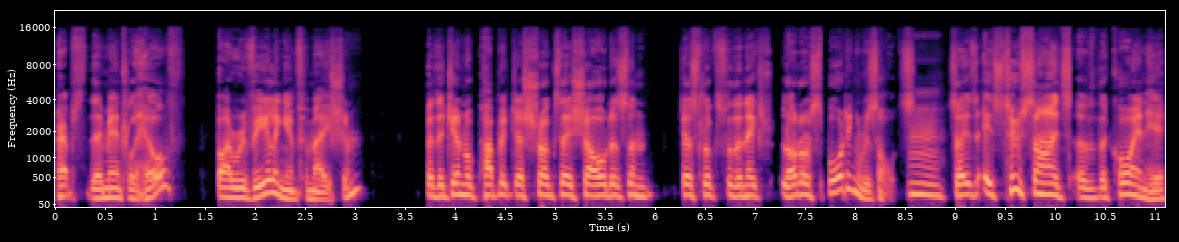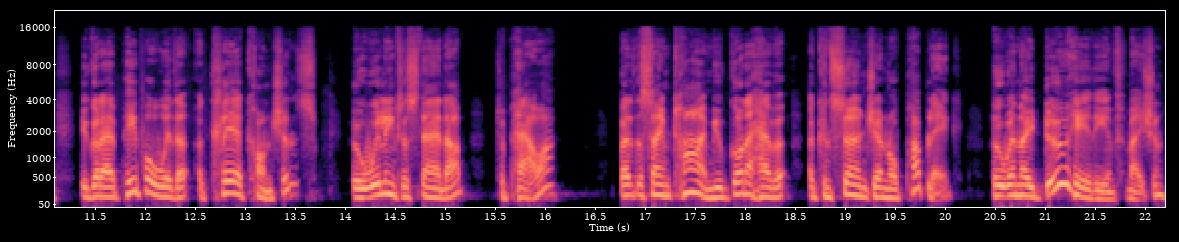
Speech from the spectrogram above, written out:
perhaps their mental health, by revealing information, but the general public just shrugs their shoulders and just looks for the next lot of sporting results. Mm. So it's, it's two sides of the coin here. You've got to have people with a, a clear conscience who are willing to stand up to power, but at the same time, you've got to have a, a concerned general public who, when they do hear the information,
